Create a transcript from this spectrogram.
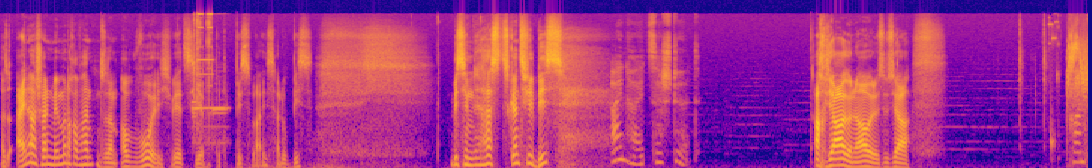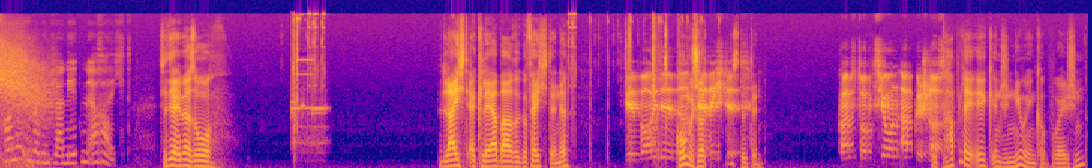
Also einer scheint mir immer noch abhanden zu sein. Obwohl, ich will jetzt hier bitte Biss weiß. Hallo Biss. Bisschen, hast ganz viel Biss. Einheit zerstört. Ach ja, genau, das ist ja. Kontrolle über den Planeten erreicht. Sind ja immer so. leicht erklärbare Gefechte, ne? Komisch, was ist das denn? Konstruktion abgeschlossen. Republic Engineering Corporation.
